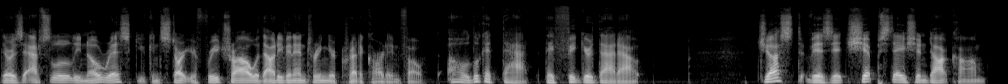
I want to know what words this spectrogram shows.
There is absolutely no risk. You can start your free trial without even entering your credit card info. Oh, look at that. They figured that out. Just visit shipstation.com,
